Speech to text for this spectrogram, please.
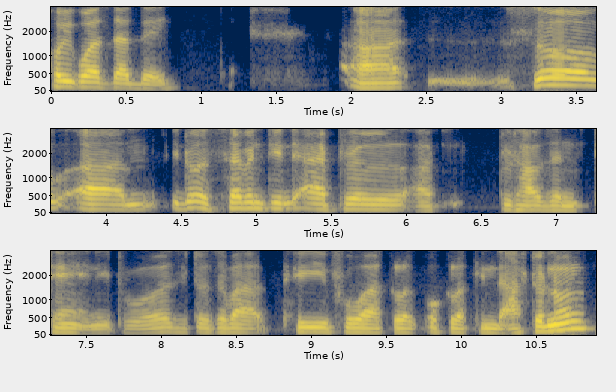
how it was that day? Uh, so um, it was 17th april uh, 2010 it was. It was about three four o'clock, o'clock in the afternoon.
